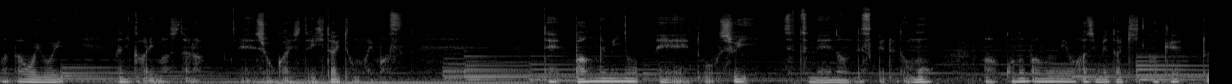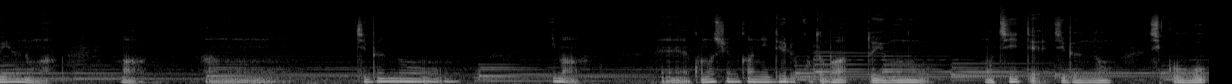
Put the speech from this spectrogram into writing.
またおいおい何かありましたら、えー、紹介していきたいと思います。で番組の、えーと、主意説明なんですけれども、まあ、この番組を始めたきっかけというのがまああのー、自分の今、えー、この瞬間に出る言葉というものを用いて自分の思考を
